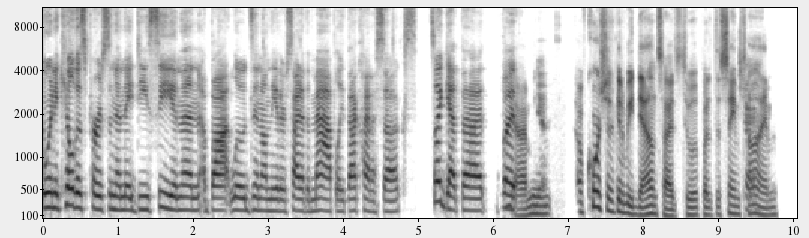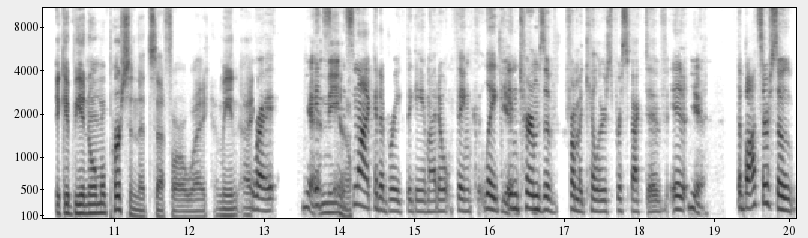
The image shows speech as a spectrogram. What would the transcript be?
going to kill this person and they dc and then a bot loads in on the other side of the map like that kind of sucks so i get that but yeah, I mean, of course, there's going to be downsides to it, but at the same Sure. time, it could be a normal person that's that far away. I mean, I, right Yeah, it's, and the, it's not going to break the game i don't think like Yeah. in terms of from a killer's perspective it yeah, the bots are so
